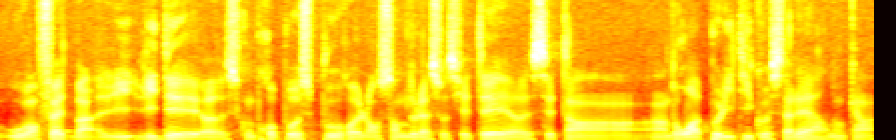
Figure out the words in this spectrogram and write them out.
où en fait, ben, l'idée, euh, ce qu'on propose pour l'ensemble de la société, c'est un, droit politique au salaire, donc un,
